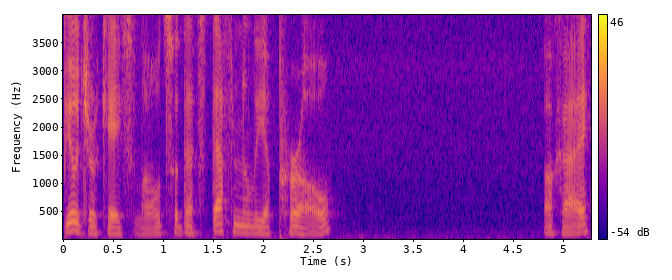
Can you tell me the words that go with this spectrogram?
build your caseload. So that's definitely a pro. Okay.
